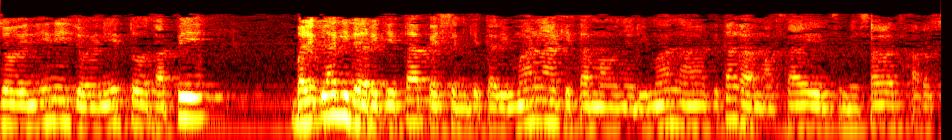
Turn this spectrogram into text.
join ini join itu tapi balik lagi dari kita passion kita di mana kita maunya di mana kita nggak maksain semisal harus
